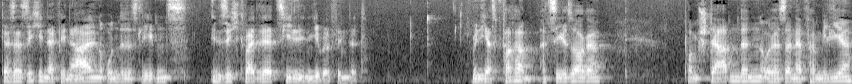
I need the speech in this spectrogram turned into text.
dass er sich in der finalen Runde des Lebens in Sichtweite der Ziellinie befindet. Wenn ich als Pfarrer, als Seelsorger vom Sterbenden oder seiner Familie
